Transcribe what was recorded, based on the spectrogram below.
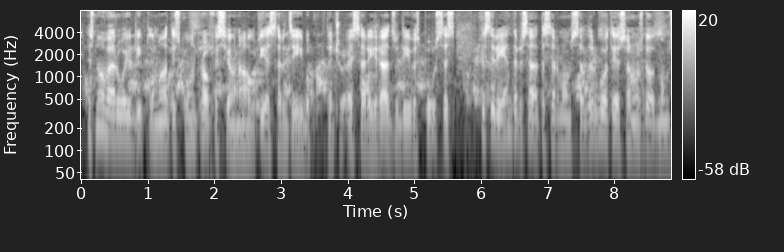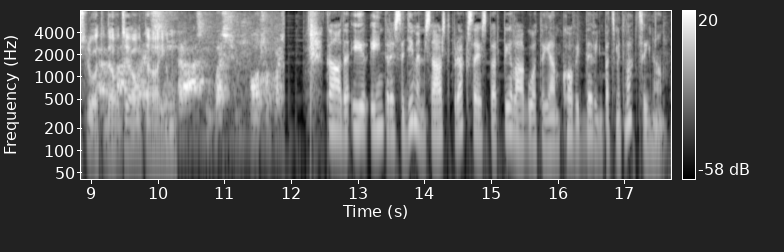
Es novēroju diplomātisku un profesionālu piesardzību, taču es arī redzu divas puses, kas ir ieinteresētas ar mums sadarboties un uzdod mums ļoti daudz jautājumu. Kāda ir interese ģimenes ārstu praksēs par pielāgotajām Covid-19 vakcīnām?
